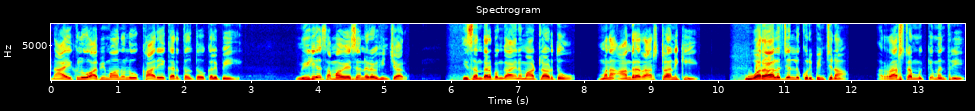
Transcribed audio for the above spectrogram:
నాయకులు అభిమానులు కార్యకర్తలతో కలిపి మీడియా సమావేశం నిర్వహించారు. ఈ సందర్భంగా ఆయన మాట్లాడుతూ మన ఆంధ్ర రాష్ట్రానికి వరాల జల్లు కురిపించిన రాష్ట్ర ముఖ్యమంత్రి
